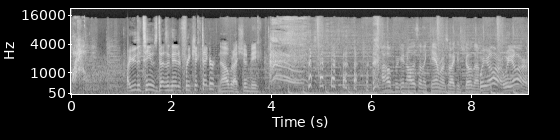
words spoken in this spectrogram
Wow. Are you the team's designated free kick taker? No, but I should be. I hope we're getting all this on the camera so I can show them. We are, we are.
